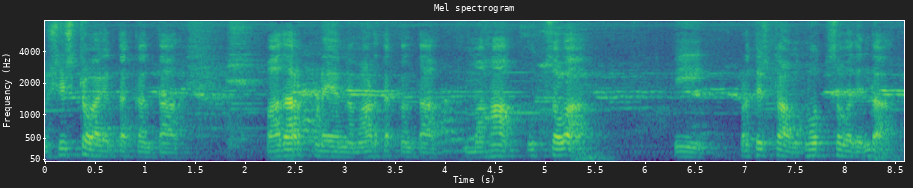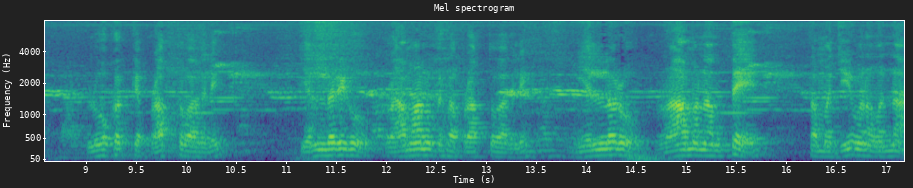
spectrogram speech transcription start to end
ವಿಶಿಷ್ಟವಾಗಿರ್ತಕ್ಕಂಥ ಪಾದಾರ್ಪಣೆಯನ್ನು ಮಾಡತಕ್ಕಂಥ ಮಹಾ ಉತ್ಸವ ಈ ಪ್ರತಿಷ್ಠಾ ಮಹೋತ್ಸವದಿಂದ ಲೋಕಕ್ಕೆ ಪ್ರಾಪ್ತವಾಗಲಿ, ಎಲ್ಲರಿಗೂ ರಾಮಾನುಗ್ರಹ ಪ್ರಾಪ್ತವಾಗಲಿ, ಎಲ್ಲರೂ ರಾಮನಂತೆ ತಮ್ಮ ಜೀವನವನ್ನು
